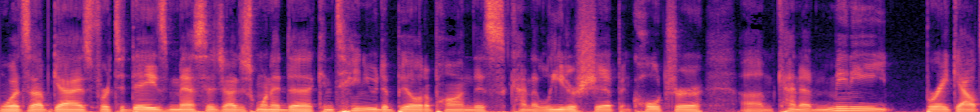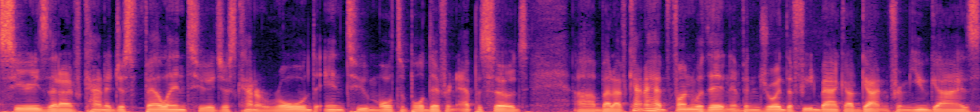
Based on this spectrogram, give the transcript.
What's up, guys? For today's message, I just wanted to continue to build upon this kind of leadership and culture, um, kind of mini breakout series that I've kind of just fell into. It just kind of rolled into multiple different episodes. Uh, but I've kind of had fun with it and have enjoyed the feedback I've gotten from you guys.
